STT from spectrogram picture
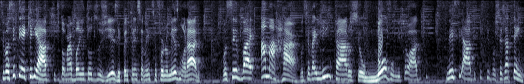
Se você tem aquele hábito de tomar banho todos os dias, e preferencialmente se for no mesmo horário, você vai amarrar, você vai linkar o seu novo micro hábito nesse hábito que você já tem.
